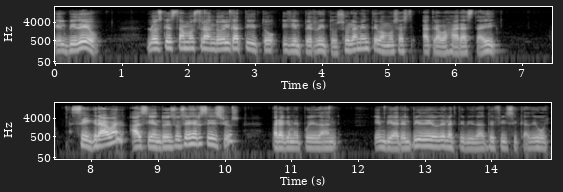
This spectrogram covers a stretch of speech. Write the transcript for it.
el video. Los que está mostrando el gatito y el perrito. Solamente vamos a, a trabajar hasta ahí. Se graban haciendo esos ejercicios para que me puedan enviar el video de la actividad de física de hoy.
